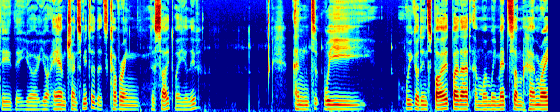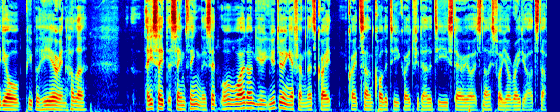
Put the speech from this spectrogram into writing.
the, the your your AM transmitter that's covering the site where you live. And we we got inspired by that. And when we met some ham radio people here in Halle, they said the same thing. They said, "Well, why don't you? You're doing FM. That's great." Great sound quality, great fidelity, stereo. It's nice for your radio art stuff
